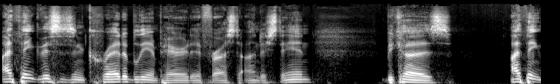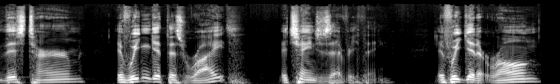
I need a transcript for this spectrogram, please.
I think this is incredibly imperative for us to understand because I think this term, if we can get this right, it changes everything. If we get it wrong,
